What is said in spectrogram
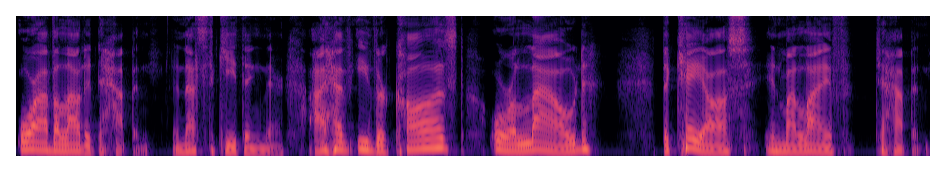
or I've allowed it to happen. And that's the key thing there. I have either caused or allowed the chaos in my life to happen.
